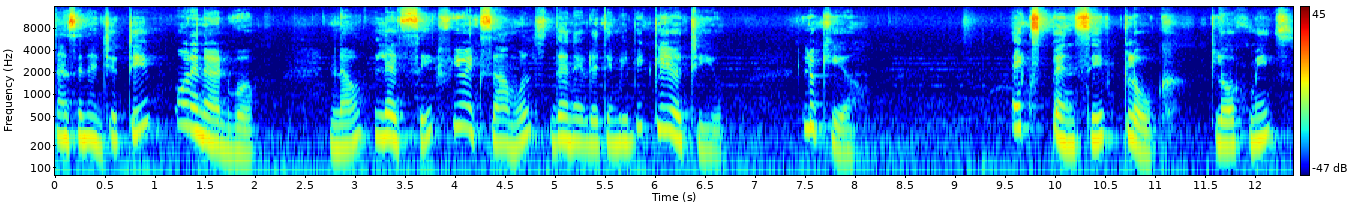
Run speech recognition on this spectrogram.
as an adjective or an adverb. Now let's see few examples then everything will be clear to you. Look here. Expensive cloak. Cloak means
